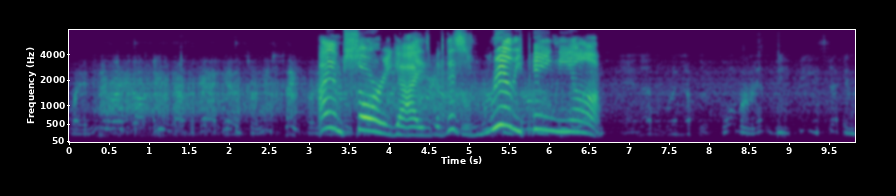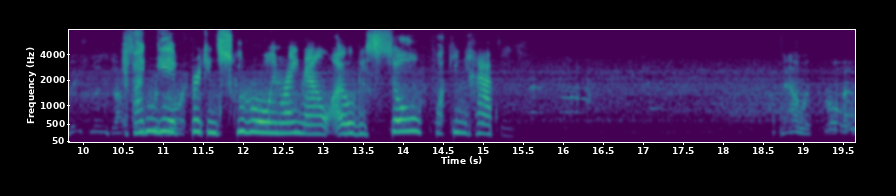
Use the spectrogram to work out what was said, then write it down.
play. And he runs off beating out the back end, so he's safe. on I the am sorry, guys, but this is really paying me off. And that'll bring If I can get freaking Scooter in right now, I will be so fucking happy. Now a throw over.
